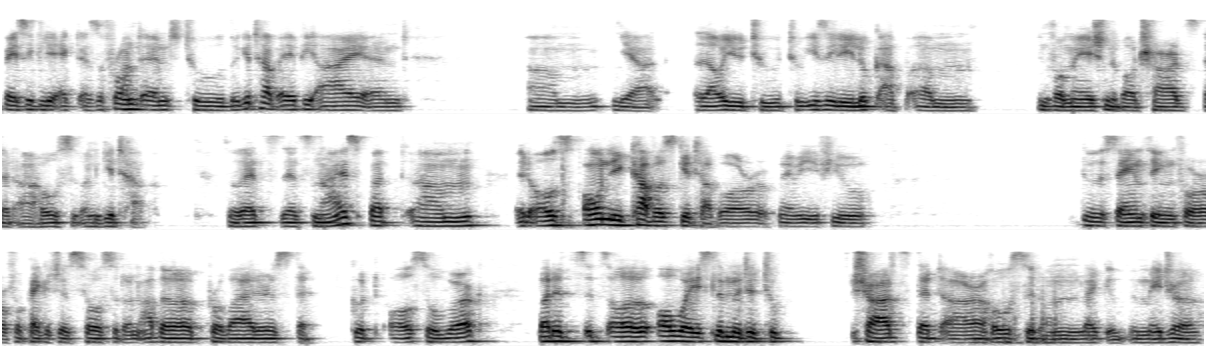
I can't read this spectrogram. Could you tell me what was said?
basically act as a front end to the GitHub API and um, yeah, allow you to, to easily look up um, information about shards that are hosted on GitHub. So that's that's nice, but um, it also only covers GitHub, or maybe if you do the same thing for, for packages hosted on other providers, that could also work. But it's it's all, always limited to shards that are hosted on like a, a major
